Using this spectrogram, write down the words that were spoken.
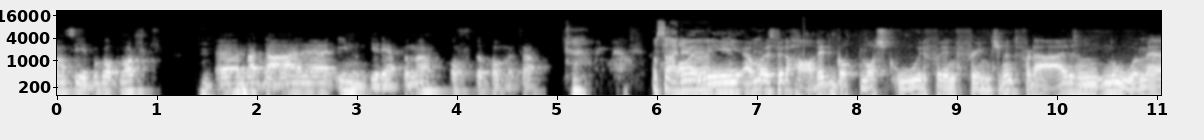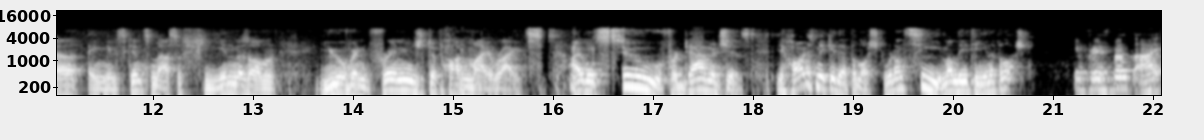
man sier på godt norsk, uh, det er der inngrepene ofte kommer fra. Og så er det jo... vi, jeg må jo spørre, Har vi et godt norsk ord for infringement? For det er liksom noe med engelsken som er så fin med sånn You've infringed upon my rights. I will sue for damages. Vi har liksom ikke det på norsk. Hvordan sier man de tingene på norsk? Infringement er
